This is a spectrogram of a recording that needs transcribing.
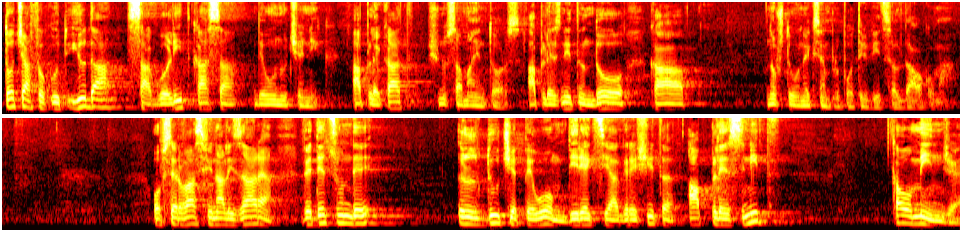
Tot ce a făcut Iuda s-a golit casa de un ucenic. A plecat și nu s-a mai întors. A pleznit în două ca, nu știu un exemplu potrivit să-l dau acum. Observați finalizarea? Vedeți unde îl duce pe om direcția greșită? A plesnit ca o minge.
